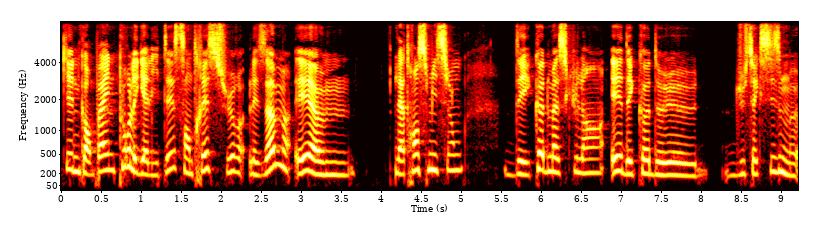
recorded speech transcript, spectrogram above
qui est une campagne pour l'égalité centrée sur les hommes et euh, la transmission des codes masculins et des codes euh, du sexisme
